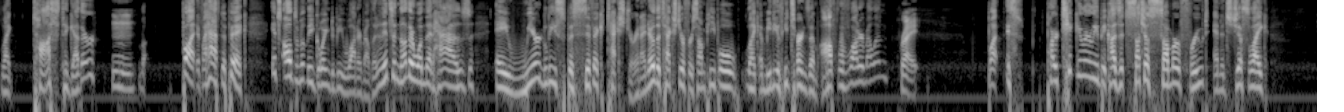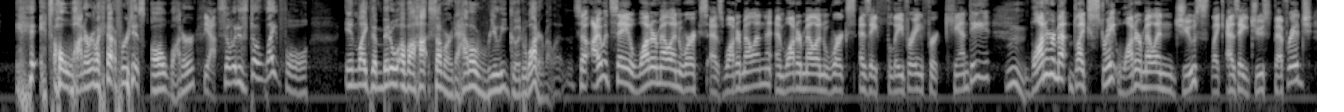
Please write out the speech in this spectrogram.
like tossed together. hmm But if I have to pick, it's ultimately going to be watermelon, and it's another one that has a weirdly specific texture. And I know the texture for some people like immediately turns them off of watermelon, Right. but it's particularly because it's such a summer fruit, and it's just like it's all water. Like that fruit is all water. Yeah. So it is delightful in like the middle of a hot summer to have a really good watermelon. So I would say watermelon works as watermelon, and watermelon works as a flavoring for candy. Mm. Watermelon, like straight watermelon juice, like as a juice beverage,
